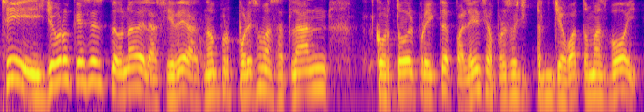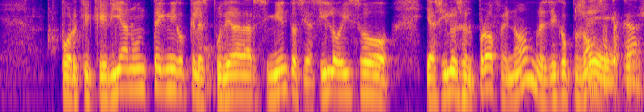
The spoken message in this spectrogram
Sí, yo creo que esa es una de las ideas, ¿no? Por, por eso Mazatlán cortó el proyecto de Palencia, por eso llevó a Tomás Boy, porque querían un técnico que les pudiera dar cimientos y así lo hizo, y así lo hizo el profe, ¿no? Les dijo, pues vamos a atacar,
